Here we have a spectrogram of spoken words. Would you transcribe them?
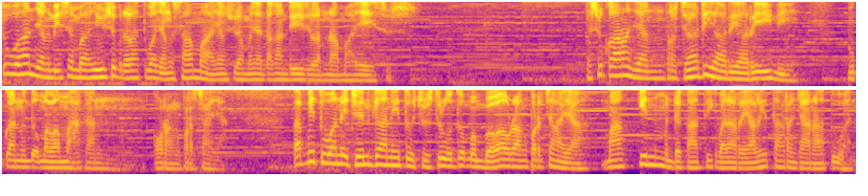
Tuhan yang disembah Yusuf adalah Tuhan yang sama yang sudah menyatakan diri dalam nama Yesus. Kesukaran yang terjadi hari-hari ini bukan untuk melemahkan orang percaya. Tapi Tuhan izinkan itu justru untuk membawa orang percaya makin mendekati kepada realita rencana Tuhan.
